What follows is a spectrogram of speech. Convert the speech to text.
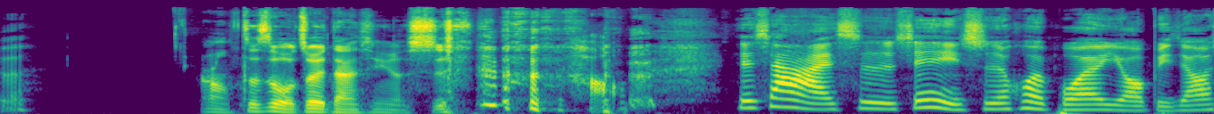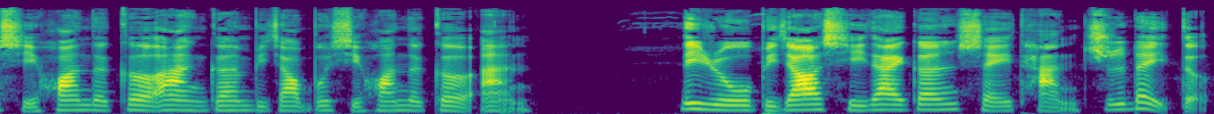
了。哦，这是我最担心的事。好，接下来是心理师会不会有比较喜欢的个案跟比较不喜欢的个案？例如比较期待跟谁谈之类的。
